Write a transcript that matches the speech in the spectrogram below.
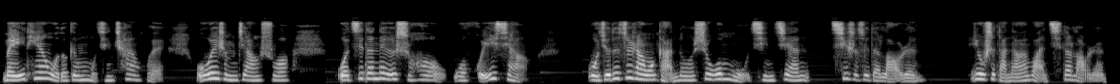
每一天我都跟母亲忏悔。我为什么这样说？我记得那个时候，我回想，我觉得最让我感动的是我母亲，竟然七十岁的老人。又是胆囊癌晚期的老人，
